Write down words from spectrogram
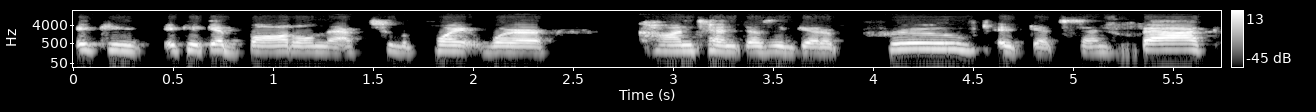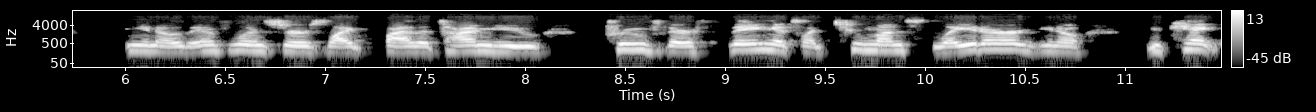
it can it could get bottlenecked to the point where content doesn't get approved it gets sent back. You know the influencers like by the time you prove their thing it's like two months later you know you can't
